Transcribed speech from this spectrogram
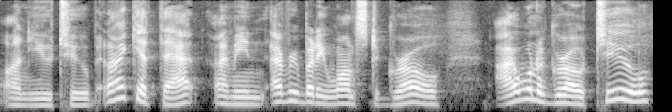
on YouTube. And I get that. I mean, everybody wants to grow. I want to grow too.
